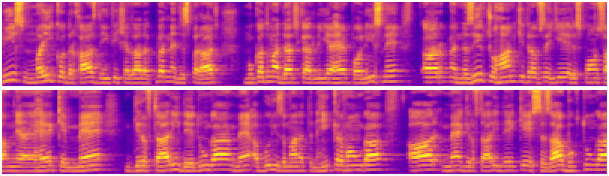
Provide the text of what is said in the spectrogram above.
बीस मई को दरख्वास्त दी थी शहजाद अकबर ने, जिस पर आज मुकदमा दर्ज कर लिया है पुलिस ने। और नज़ीर चौहान की तरफ़ से ये रिस्पॉन्स सामने आया है कि मैं गिरफ़्तारी दे दूँगा, मैं अबूरी ज़मानत नहीं करवाऊँगा। और मैं गिरफ़्तारी दे के सज़ा भुगतूँगा।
